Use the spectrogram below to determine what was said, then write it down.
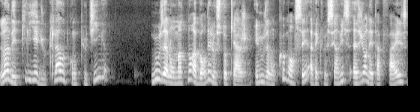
l'un des piliers du cloud computing, nous allons maintenant aborder le stockage et nous allons commencer avec le service Azure NetApp Files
